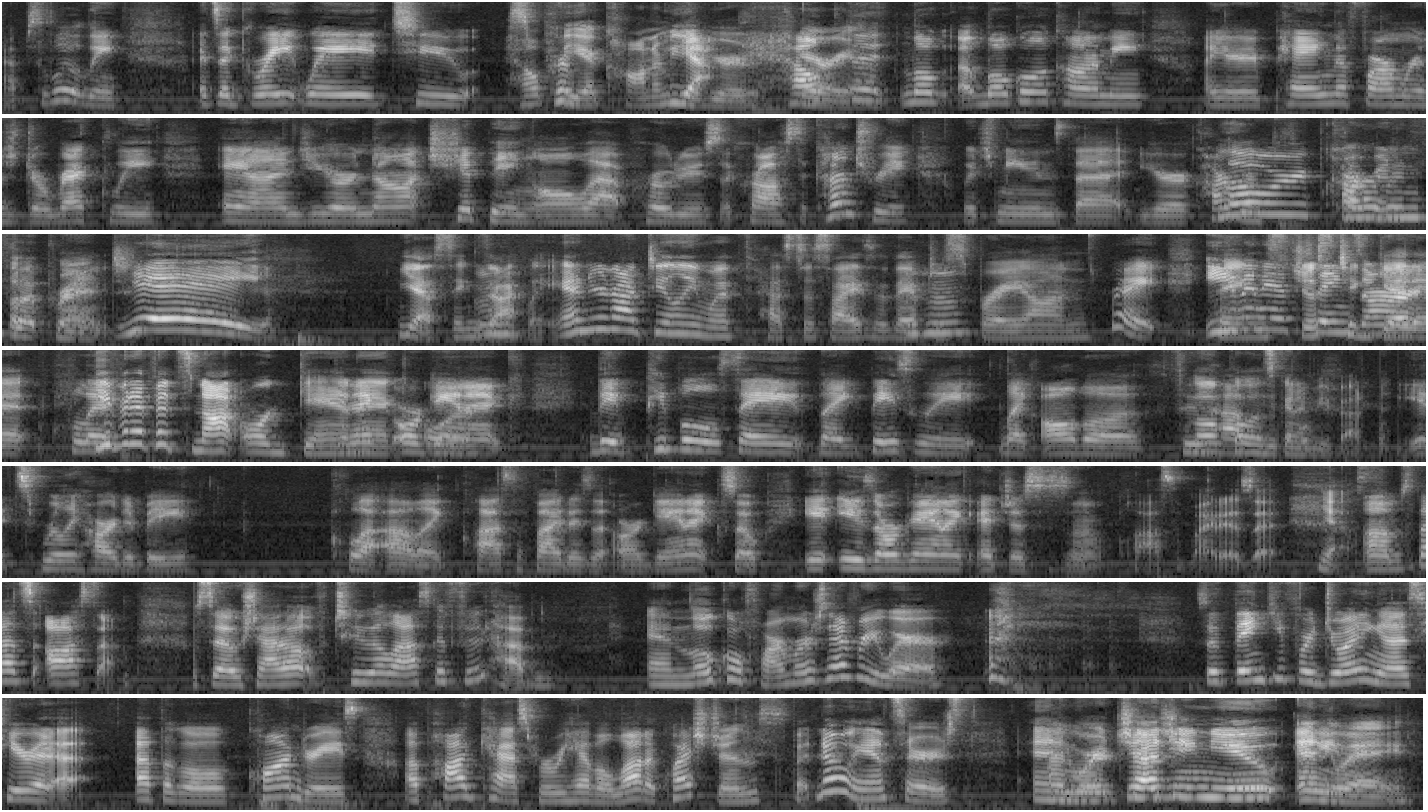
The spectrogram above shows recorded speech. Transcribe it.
Absolutely, it's a great way to Help the economy yeah, of your help area. the lo- uh, local economy. Uh, You're paying the farmers directly, and you're not shipping all that produce across the country, which means that your carbon Lower carbon footprint. Yay! Yes, exactly. And you're not dealing with pesticides that they have to Mhm. spray on Right. Even if just things to get it. Even if it's not organic, organic, organic. They people say like basically like all the food local is going to be better. it's really hard to be cla uh, like classified as organic. So it is organic. It just isn't classified as it. Yes. Um, so that's awesome. So shout out to Alaska Food Hub. and local farmers everywhere. So thank you for joining us here at Ethical Quandaries, a podcast where we have a lot of questions. but no answers. And, And we're, we're judging you you anyway.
